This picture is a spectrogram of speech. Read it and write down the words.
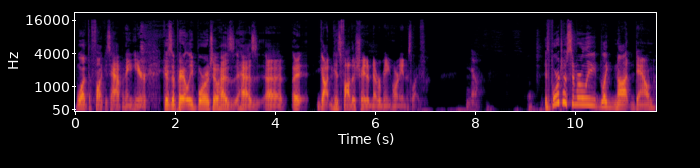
"What the fuck is happening here?" Because apparently Boruto has has uh, uh gotten his father's trait of never being horny in his life. No, Is Boruto similarly like not down?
